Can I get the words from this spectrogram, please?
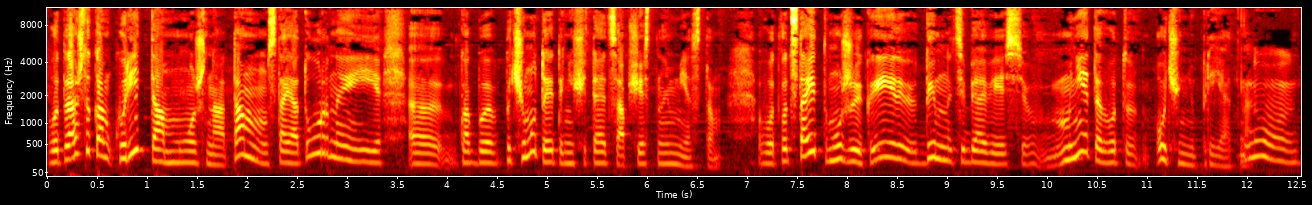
Вот потому что там курить там можно, там стоят урны, и э, как бы почему-то это не считается общественным местом. Вот, вот стоит мужик, и дым на тебя весь. Мне это вот очень неприятно. Ну,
